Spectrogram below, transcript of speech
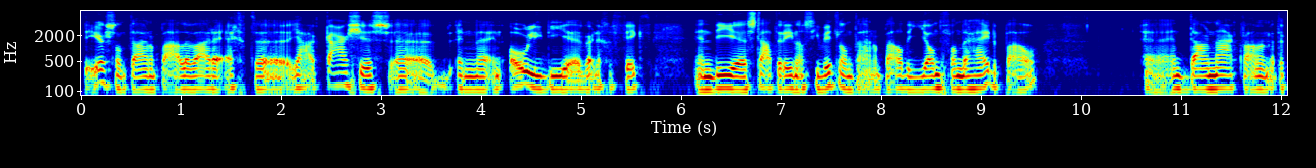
de eerste lantaarnpalen waren echt uh, ja, kaarsjes en, en, olie die werden gefikt. En die staat erin als die witlantaarnpaal, de Jan van der Heidepaal. En daarna kwamen we met de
